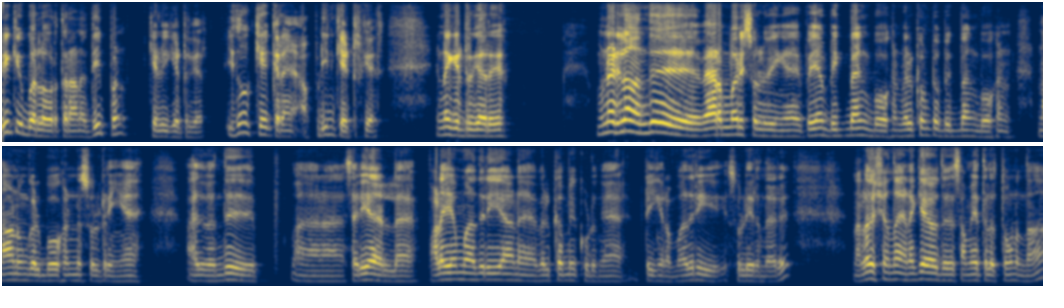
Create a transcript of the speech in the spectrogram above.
பி கியூபரில் ஒருத்தரான தீபன் கேள்வி கேட்டிருக்காரு. இதோ கேட்குறேன் அப்படின்னு கேட்டிருக்காரு. என்ன கேட்டிருக்காரு? முன்னாடிலாம் வந்து வேற மாதிரி சொல்லுவீங்க. இப்போ ஏன் big bang Bogan welcome to big bang Bogan நான் உங்கள் போகன்னு சொல்கிறீங்க அது வந்து சரியாக சரியா இல்லை. பழைய மாதிரியான வெல்கமே கொடுங்க அப்படிங்கிற மாதிரி சொல்லியிருந்தார். நல்ல விஷயம் தான் எனக்கே அது சமயத்தில் தோணும் தான்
